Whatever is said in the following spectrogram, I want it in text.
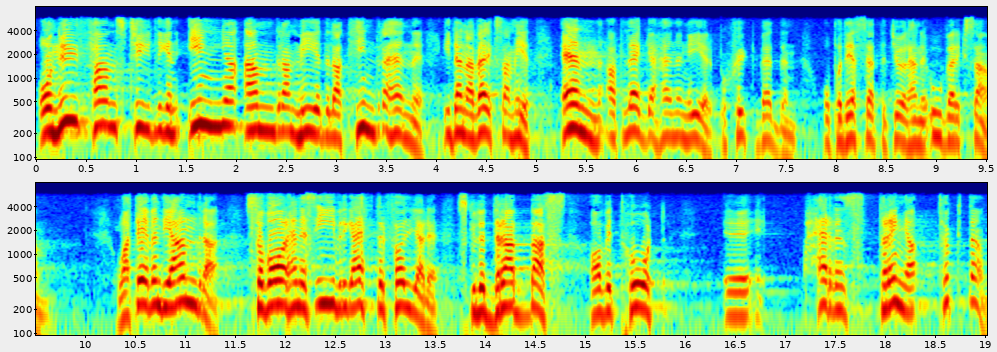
Och nu fanns tydligen inga andra medel att hindra henne i denna verksamhet än att lägga henne ner på sjukbädden och på det sättet göra henne overksam. Och att även de andra, så var hennes ivriga efterföljare, skulle drabbas av ett hårt eh, Herrens stränga tuktan.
